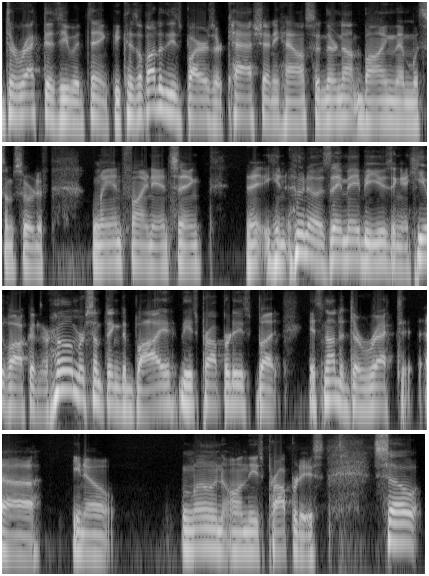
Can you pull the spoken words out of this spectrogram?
direct as you would think because a lot of these buyers are cash anyhow, so they're not buying them with some sort of land financing. Who knows? They may be using a HELOC in their home or something to buy these properties, but it's not a direct, uh, you know, loan on these properties. So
